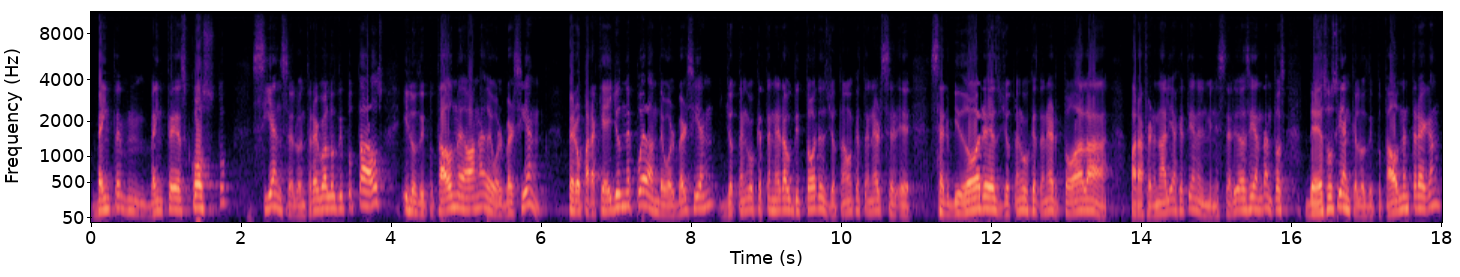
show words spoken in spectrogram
20, 20 es costo, 100 se lo entrego a los diputados y los diputados me van a devolver 100. Pero para que ellos me puedan devolver 100, yo tengo que tener auditores, yo tengo que tener eh, servidores, yo tengo que tener toda la parafernalia que tiene el Ministerio de Hacienda. Entonces, de esos 100 que los diputados me entregan,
